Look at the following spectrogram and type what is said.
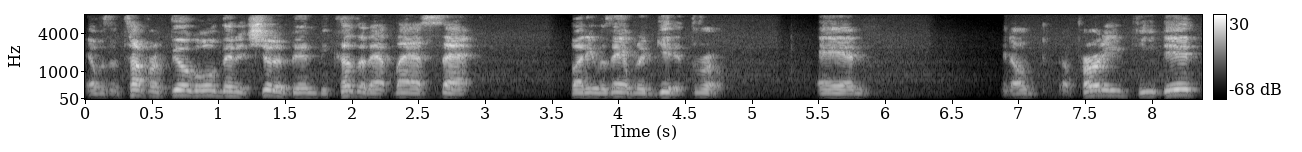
it was a tougher field goal than it should have been because of that last sack, but he was able to get it through. And, you know, Purdy, he did,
